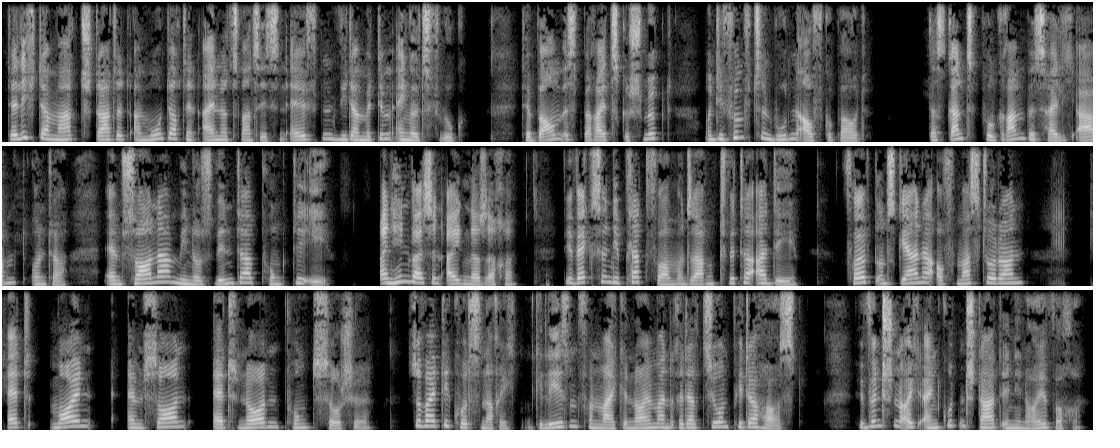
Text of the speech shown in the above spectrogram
Der Lichtermarkt startet am Montag, den 21.11. wieder mit dem Engelsflug. Der Baum ist bereits geschmückt und die 15 Buden aufgebaut. Das ganze Programm bis Heiligabend unter emshorner-winter.de. Ein Hinweis in eigener Sache. Wir wechseln die Plattform und sagen Twitter AD. Folgt uns gerne auf Mastodon at moinemshorn at norden.social. Soweit die Kurznachrichten, gelesen von Maike Neumann, Redaktion Peter Horst. Wir wünschen euch einen guten Start in die neue Woche.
